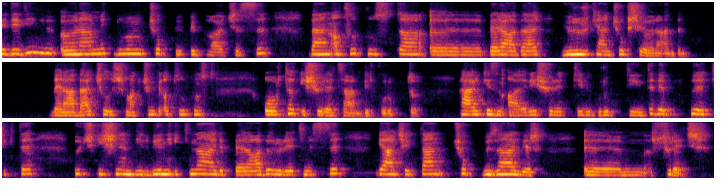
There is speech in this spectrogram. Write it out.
ve dediğim gibi öğrenmek bunun çok büyük bir parçası. Ben Atıl Kunst'ta e, beraber yürürken çok şey öğrendim. Beraber çalışmak. Çünkü Atıl Kunst ortak iş üreten bir gruptu. Herkesin ayrı iş ürettiği bir grup değildi ve bu pratikte üç kişinin birbirini ikna edip beraber üretmesi gerçekten çok güzel bir e, süreç.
